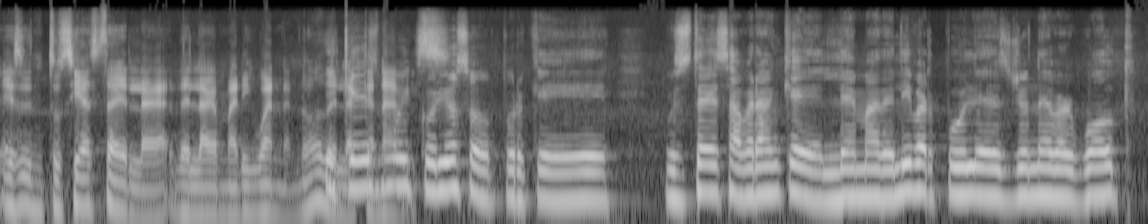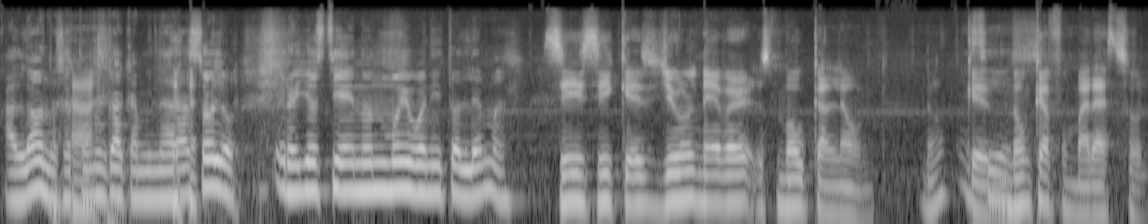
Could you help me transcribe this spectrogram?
es entusiasta de la, de la marihuana, ¿no? De y la que es muy curioso porque ustedes sabrán que el lema de Liverpool es You never walk alone, o sea, tú nunca caminarás solo, pero ellos tienen un muy bonito lema. Sí, sí, que es You'll never smoke alone, ¿no? Que nunca fumarás solo.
